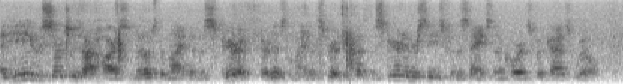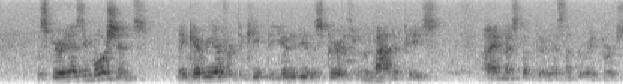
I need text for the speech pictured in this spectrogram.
And he who searches our hearts knows the mind of the Spirit. There it is, the mind of the Spirit, because the Spirit intercedes for the saints in accordance with God's will. The Spirit has emotions. Make every effort to keep the unity of the Spirit through the bond of peace. I messed up there. That's not the right verse.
